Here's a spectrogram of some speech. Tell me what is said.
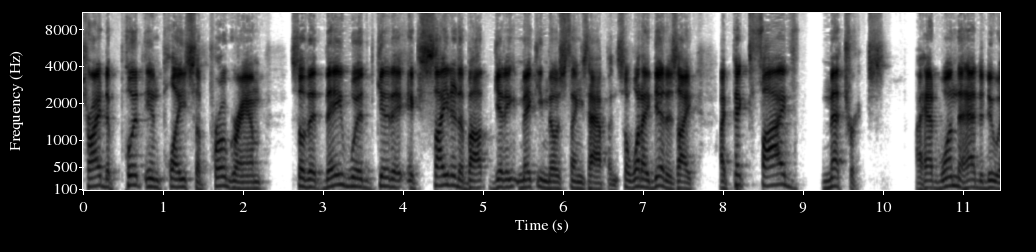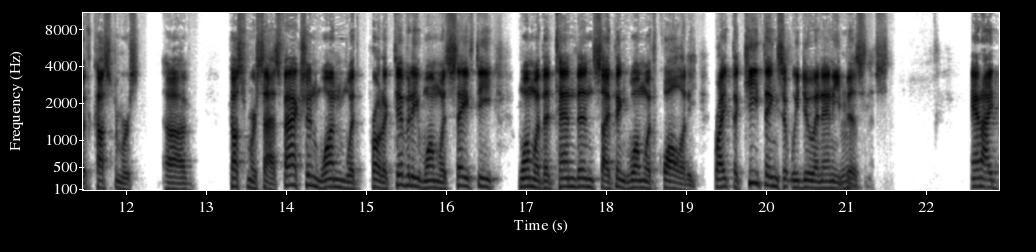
tried to put in place a program so that they would get excited about getting making those things happen. So what I did is I I picked five metrics I had one that had to do with customers, uh, customer satisfaction, one with productivity, one with safety, one with attendance, I think one with quality, right? The key things that we do in any mm-hmm. business. And I,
